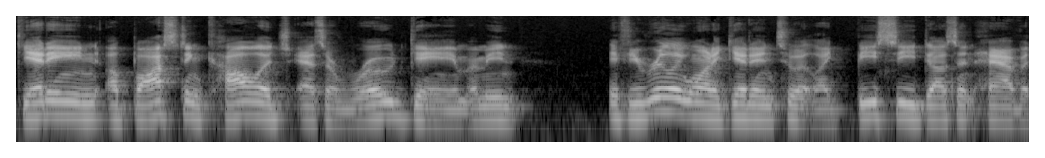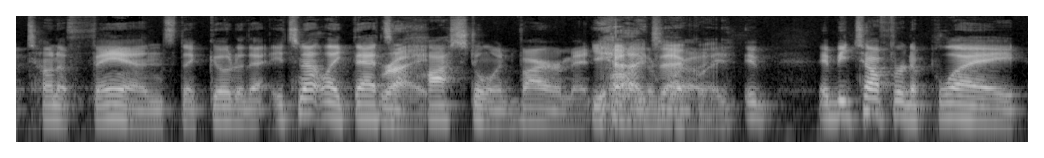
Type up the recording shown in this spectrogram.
getting a Boston College as a road game. I mean, if you really want to get into it, like BC doesn't have a ton of fans that go to that. It's not like that's right. a hostile environment. Yeah, exactly. It, it'd be tougher to play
